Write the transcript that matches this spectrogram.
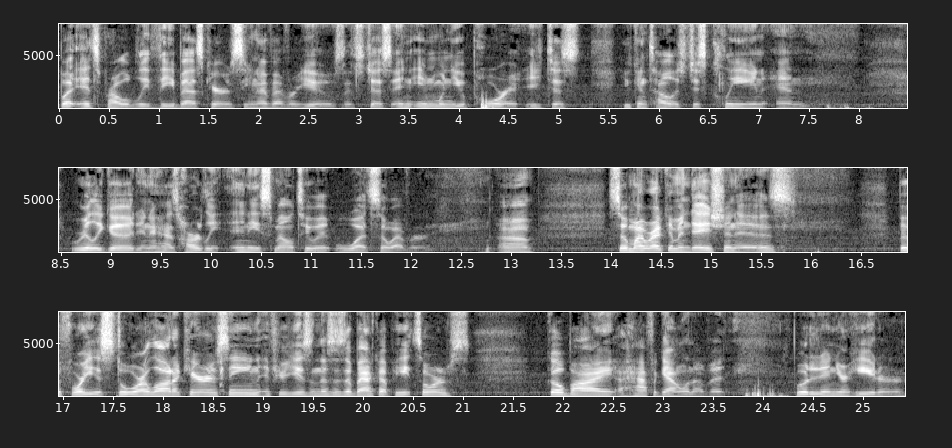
but it's probably the best kerosene I've ever used. It's just, and even when you pour it, it just, you can tell it's just clean and really good, and it has hardly any smell to it whatsoever. Um, so my recommendation is before you store a lot of kerosene, if you're using this as a backup heat source, go buy a half a gallon of it, put it in your heater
